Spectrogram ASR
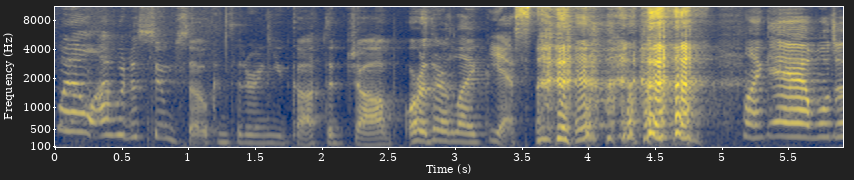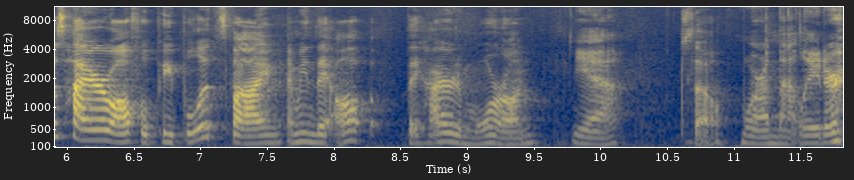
Well, I would assume so, considering you got the job. Or they're like, yes. like, yeah, we'll just hire awful people. It's fine. I mean, they all they hired a moron, yeah. so More on that later.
